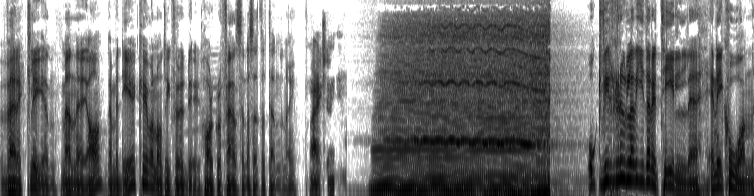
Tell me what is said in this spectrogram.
Verkligen, men eh, ja, men det kan ju vara någonting för hardcore-fansen att sätta tänderna i. verkligen. Och vi rullar vidare till en ikon,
